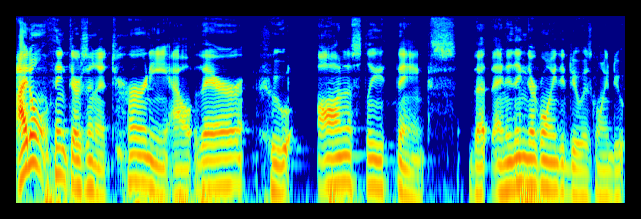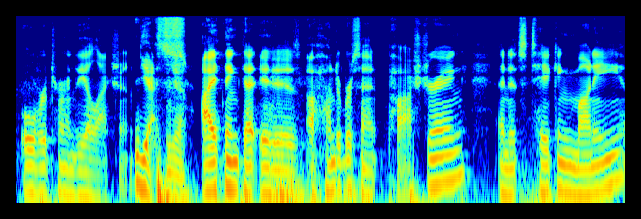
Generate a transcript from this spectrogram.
I don't think there's an attorney out there who honestly thinks that anything they're going to do is going to overturn the election. Yes. I think that it is 100% posturing and it's taking money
